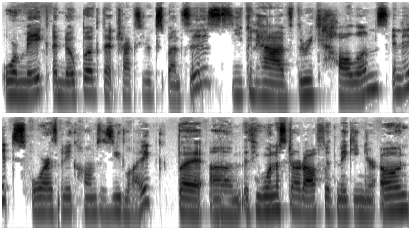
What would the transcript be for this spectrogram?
or make a notebook that tracks your expenses. You can have three columns in it or as many columns as you like. But um, if you want to start off with making your own,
